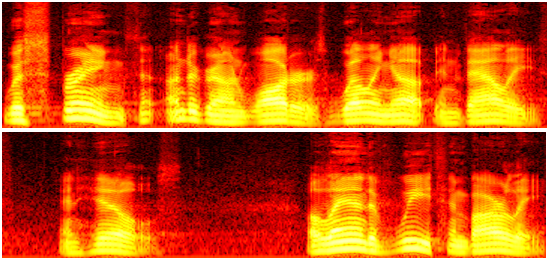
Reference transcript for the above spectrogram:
with springs and underground waters welling up in valleys and hills, a land of wheat and barley,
